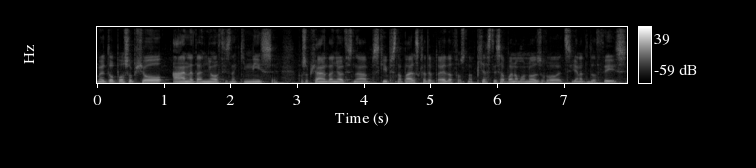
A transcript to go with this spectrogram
Με το πόσο πιο άνετα νιώθεις να κινείσαι, πόσο πιο άνετα νιώθεις να σκύψεις, να πάρεις κάτι από το έδαφος, να πιαστείς από ένα μονόζυγο έτσι, για να τεντωθείς.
